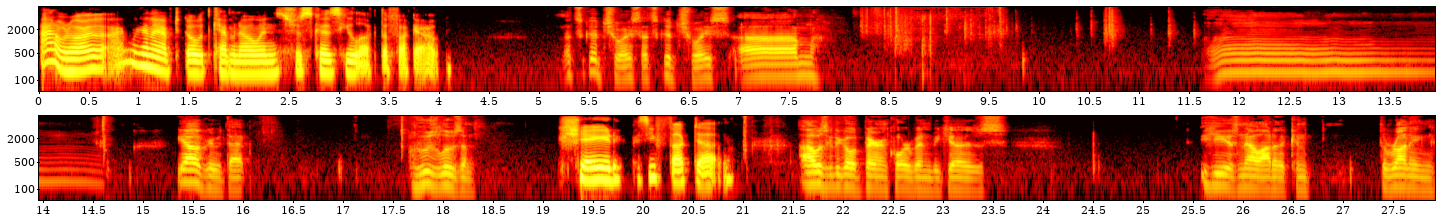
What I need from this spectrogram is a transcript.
I don't know. I, I'm gonna have to go with Kevin Owens just because he lucked the fuck out. That's a good choice. That's a good choice. Um, um, yeah, I'll agree with that. Who's losing? Shade, because he fucked up. I was going to go with Baron Corbin because he is now out of the con- the running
